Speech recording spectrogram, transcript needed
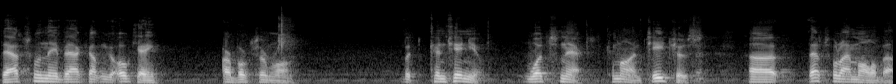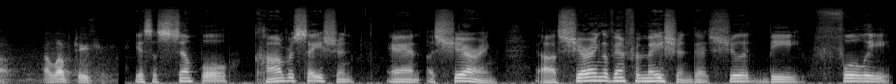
that's when they back up and go, okay, our books are wrong. But continue. What's next? Come on, teach us. Uh, that's what I'm all about. I love teaching. It's a simple conversation and a sharing, a sharing of information that should be fully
